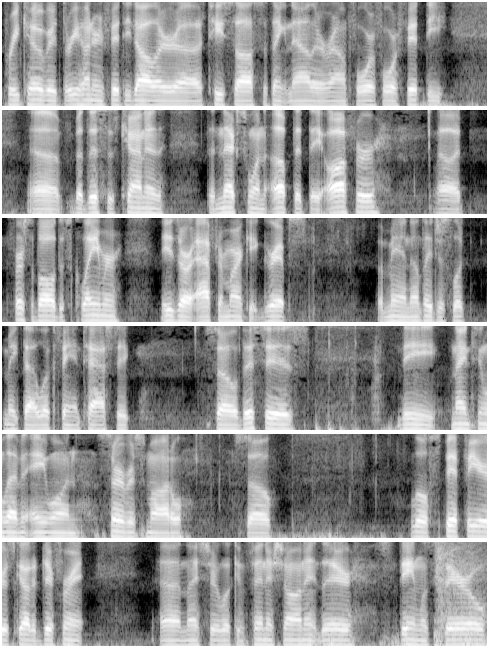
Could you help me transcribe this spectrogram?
pre-COVID $350 uh, Tisas. I think now they're around four or 450. Uh, but this is kind of the next one up that they offer. Uh, first of all, disclaimer: these are aftermarket grips, but man, don't they just look make that look fantastic? So this is the 1911 A1 service model. So a little spiffier. It's got a different, uh, nicer looking finish on it there. Stainless barrel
